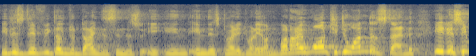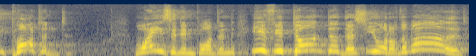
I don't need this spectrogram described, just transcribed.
It is difficult to digest in this, in, in this 2021, but I want you to understand it is important. Why is it important? If you don't do this, you are of the world.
